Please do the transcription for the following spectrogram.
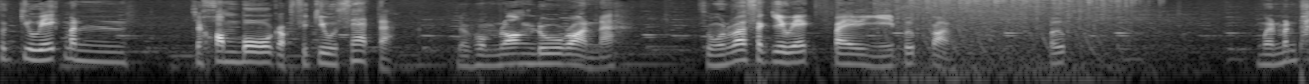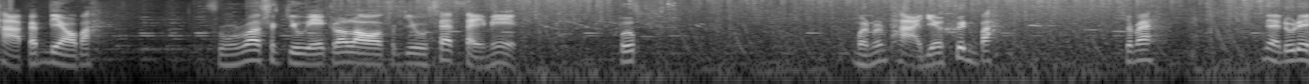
สกิล X มันจะคอมโบกับสกิล Z อะเดี๋ยวผมลองดูก่อนนะ สมมติว่าสกิล X ไปอย่างงี้ปุ๊บก่อนปุ๊บเหมือนมันผ่าแป๊บเดียวปะ สมมติว่าสกิล X แล้วเราสกิล Z ใส่เมฆปุ๊บ เหมือนมันผ่าเยอะขึ้นปะใช่ไหมเนี่ยดูดิ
